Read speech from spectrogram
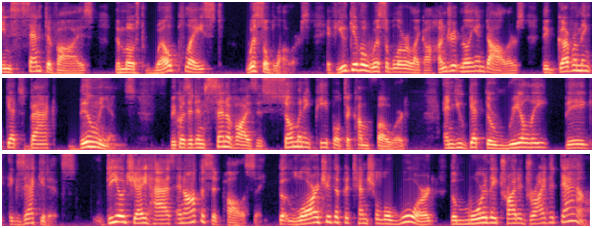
incentivize the most well placed whistleblowers. If you give a whistleblower like $100 million, the government gets back billions because it incentivizes so many people to come forward and you get the really big executives. DOJ has an opposite policy. The larger the potential award, the more they try to drive it down.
